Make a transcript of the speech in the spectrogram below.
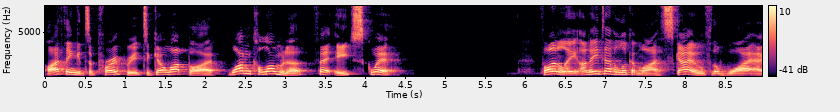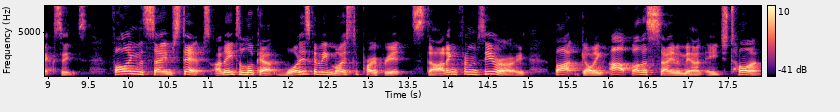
I think it's appropriate to go up by one kilometre for each square. Finally, I need to have a look at my scale for the y-axis. Following the same steps, I need to look at what is going to be most appropriate, starting from zero, but going up by the same amount each time.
